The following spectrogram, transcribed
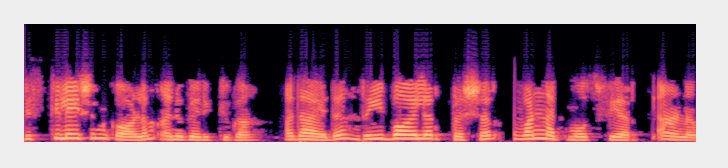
distillation column അനുകരിക്കുക. അതായത് റീബോയിലർ പ്രഷർ 1 അറ്റ്മോസ്ഫിയർ ആണ്.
